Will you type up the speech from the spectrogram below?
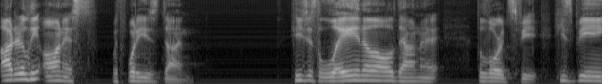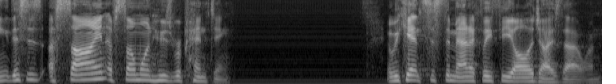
utterly honest with what he's done. He's just laying it all down at the Lord's feet. He's being, this is a sign of someone who's repenting. And we can't systematically theologize that one.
